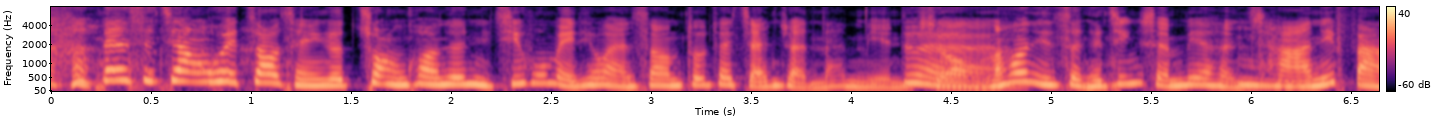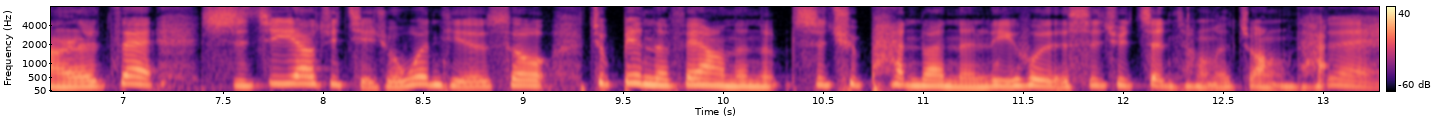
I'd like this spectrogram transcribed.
但是这样会造成一个状况，就是你几乎每天晚上都在辗转难眠中，然后你整个精神变很差，你反而在实际要去解决问题的时候，就变得非常的失去判断能力，或者失去正常的状态。对，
